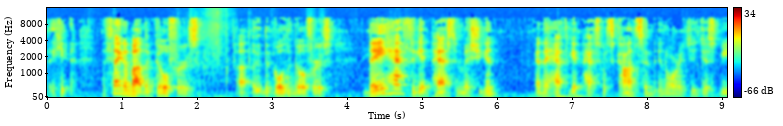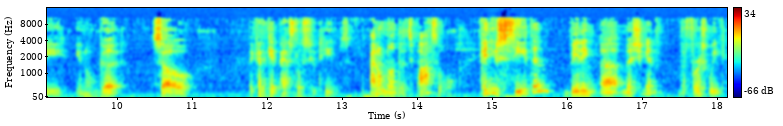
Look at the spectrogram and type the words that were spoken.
the thing about the Gophers, uh, the Golden Gophers, they have to get past Michigan, and they have to get past Wisconsin in order to just be, you know, good. So they got to get past those two teams. I don't know that it's possible. Can you see them beating uh, Michigan the first week?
